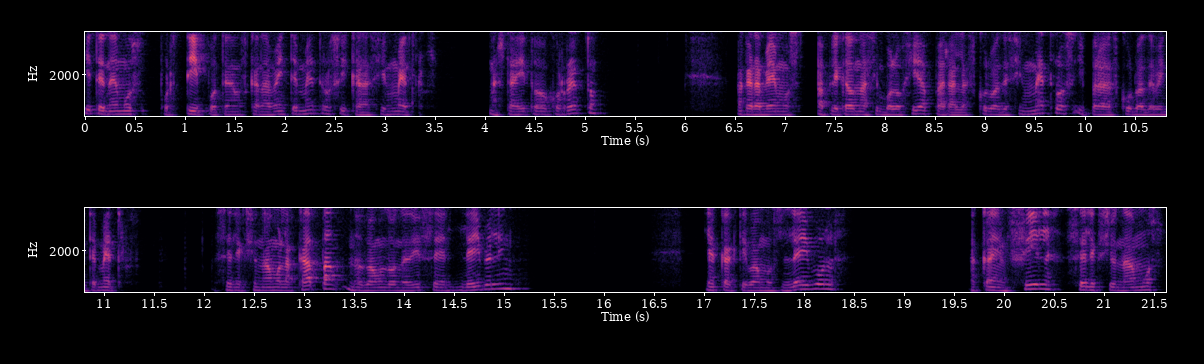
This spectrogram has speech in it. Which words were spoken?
Y tenemos por tipo, tenemos cada 20 metros y cada 100 metros. Hasta ahí todo correcto. Acá también hemos aplicado una simbología para las curvas de 100 metros y para las curvas de 20 metros. Seleccionamos la capa, nos vamos donde dice Labeling. Y acá activamos Label. Acá en Fill seleccionamos,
